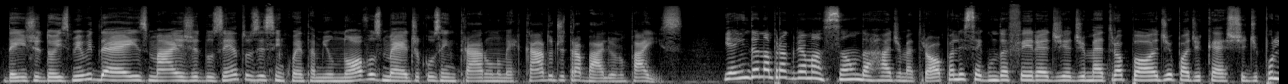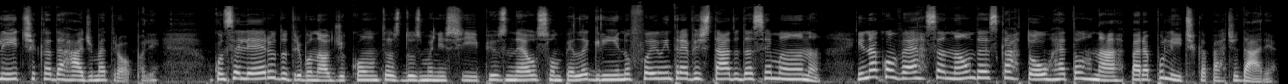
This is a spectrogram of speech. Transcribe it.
Desde 2010, mais de 250 mil novos médicos entraram no mercado de trabalho no país. E ainda na programação da Rádio Metrópole, segunda-feira é dia de Metropod, o podcast de política da Rádio Metrópole. O conselheiro do Tribunal de Contas dos Municípios, Nelson Pellegrino, foi o entrevistado da semana e, na conversa, não descartou retornar para a política partidária.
